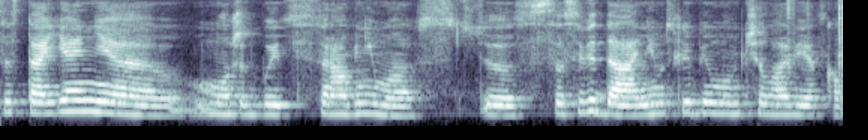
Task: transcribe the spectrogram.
Состояние может быть сравнимо с, со свиданием с любимым человеком.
